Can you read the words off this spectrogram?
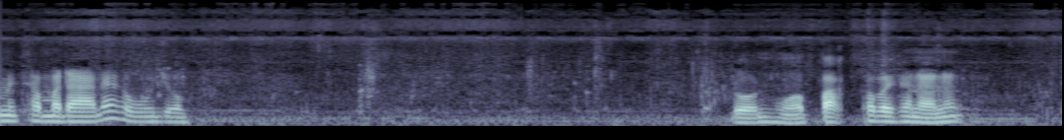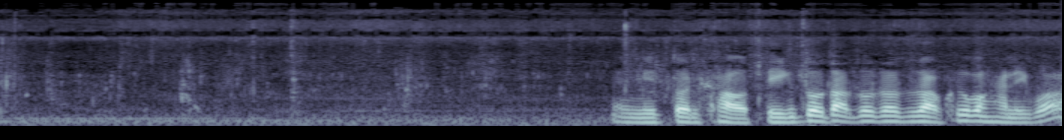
ไม่ธรรมดานะครับคุณผู้ชม โดนหัวปักเข้าไปขนาดนั้นไม่มีต้นเข่าติงตัวตับตัวตับตัวตับคือบางหันอีกวะ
